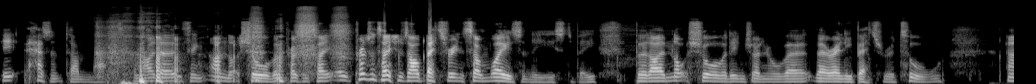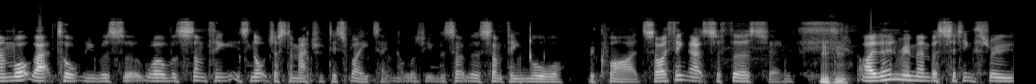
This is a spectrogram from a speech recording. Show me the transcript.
it hasn't done that. And I don't think, I'm not sure that presenta- uh, presentations are better in some ways than they used to be, but I'm not sure that in general they're, they're any better at all. And what that taught me was, uh, well, was something, it's not just a matter of display technology, there's, there's something more required. So I think that's the first thing. Mm-hmm. I then remember sitting through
